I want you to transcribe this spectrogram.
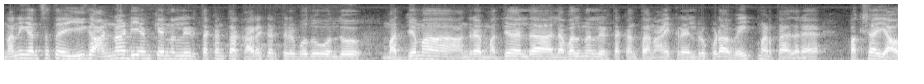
ನನಗೆ ಅನ್ಸುತ್ತೆ ಈಗ ಅಣ್ಣಾ ಡಿ ಎಂ ಕೆ ನಲ್ಲಿ ಇರ್ತಕ್ಕಂಥ ಕಾರ್ಯಕರ್ತರಿರ್ಬೋದು ಒಂದು ಮಧ್ಯಮ ಅಂದ್ರೆ ಮಧ್ಯದ ಲೆವೆಲ್ನಲ್ಲಿ ಇರ್ತಕ್ಕಂಥ ನಾಯಕರು ಎಲ್ಲರೂ ಕೂಡ ವೆಯ್ಟ್ ಮಾಡ್ತಾ ಇದ್ದಾರೆ. ಪಕ್ಷ ಯಾವ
